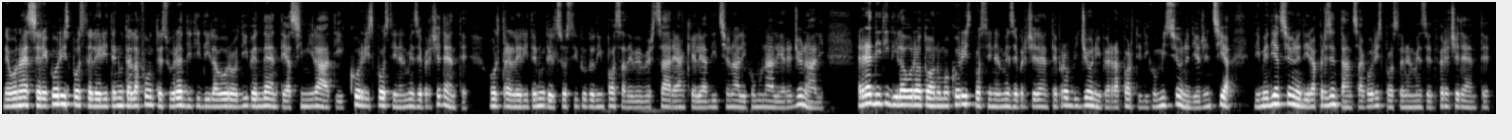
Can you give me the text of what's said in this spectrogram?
Devono essere corrisposte le ritenute alla fonte su redditi di lavoro dipendente assimilati corrisposti nel mese precedente, oltre alle ritenute il sostituto d'imposta deve versare anche le addizionali comunali e regionali, redditi di lavoro autonomo corrisposti nel mese precedente, provvigioni per rapporti di commissione, di agenzia, di mediazione e di rappresentanza corrisposte nel mese precedente.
